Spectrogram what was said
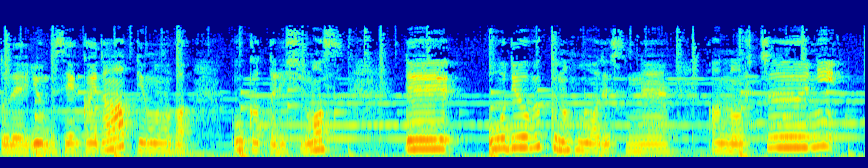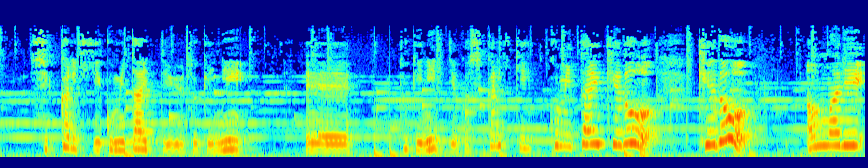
ドで読んで正解だなっていうものが多かったりします。で、オーディオブックの方はですね、あの、普通にしっかり聞き込みたいっていう時に、えー、時にっていうかしっかり聞き込みたいけど、けど、あんまり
